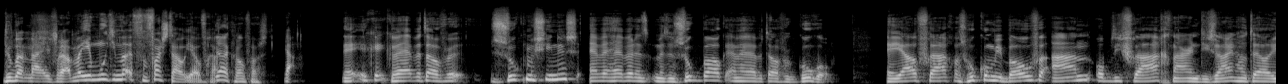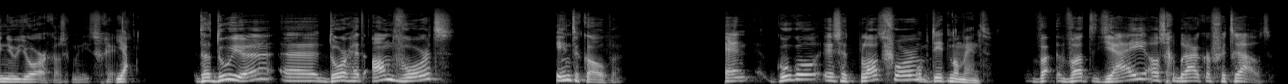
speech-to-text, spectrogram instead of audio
Doe bij mij een vraag. Maar je moet je me even vasthouden, jouw vraag. Ja, ik hou vast. Nee, ik, ik- we hebben het over zoekmachines en we hebben het met een zoekbalk en we hebben het over Google. En jouw vraag was, hoe kom je bovenaan op die vraag naar een designhotel in New York, als ik me niet vergis? Ja. Dat doe je eh, door het antwoord in te kopen. En Google is het platform Op dit moment. Wa- wat jij als gebruiker vertrouwt.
